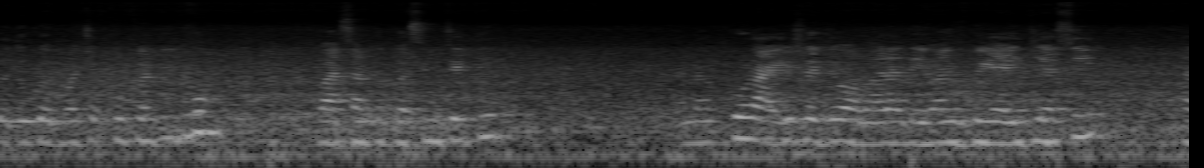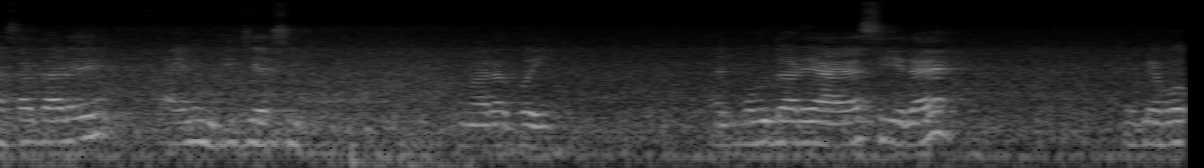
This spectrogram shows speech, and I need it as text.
બધું ઘરમાં ચોખ્ખું કરી દીધું. વાસણ તો ઘસીને જતી અને કોણ આવ્યું છે જો અમારા દેવાંગ ભાઈ આવી ગયા છીએ ખાસા દાડે આવીને ઉડી ગયા છીએ અમારા ભાઈ. બહુ દાડે આવ્યા છીએ રે. એટલે હવે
